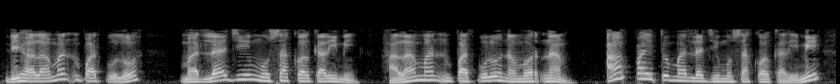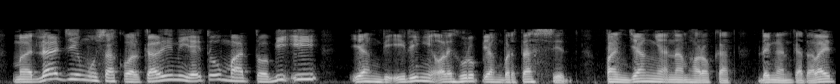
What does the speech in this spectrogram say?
Di halaman 40, Madlaji Musakol Kalimi. Halaman 40 nomor 6. Apa itu Madlaji Musakol Kalimi? Madlaji Musakol Kalimi yaitu matobi'i yang diiringi oleh huruf yang bertasid. Panjangnya 6 harokat. Dengan kata lain,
